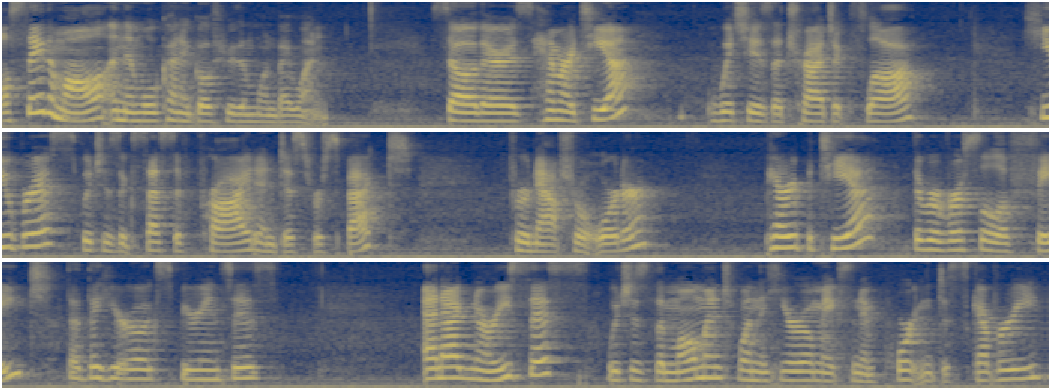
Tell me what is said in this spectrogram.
I'll say them all, and then we'll kind of go through them one by one. So there's hamartia, which is a tragic flaw, hubris, which is excessive pride and disrespect for natural order, peripeteia, the reversal of fate that the hero experiences, Anagnorisis, which is the moment when the hero makes an important discovery.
